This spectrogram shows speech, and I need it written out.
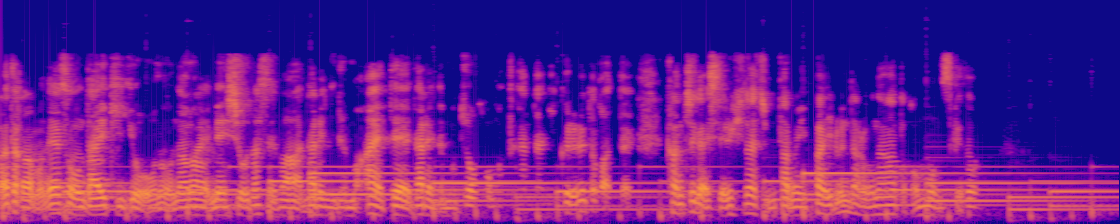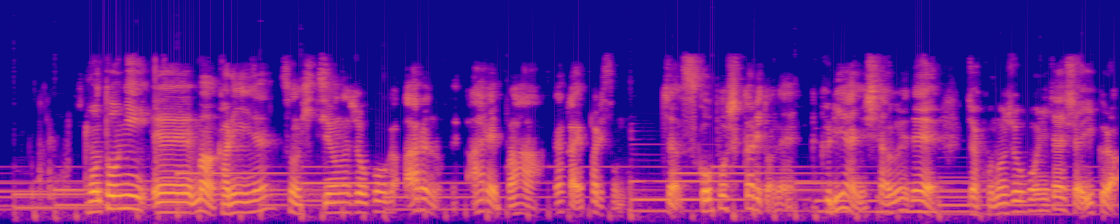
あたかもね、その大企業の名前、名称を出せば、誰にでも会えて、誰でも情報を持って簡単にくれるとかって勘違いしてる人たちも多分いっぱいいるんだろうなとか思うんですけど、本当に、えー、まあ仮にね、その必要な情報があるのであれば、なんかやっぱりその、じゃあスコープをしっかりとね、クリアにした上で、じゃあこの情報に対してはいくら、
